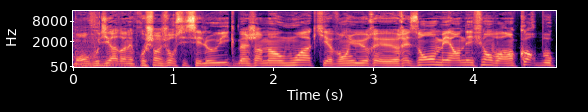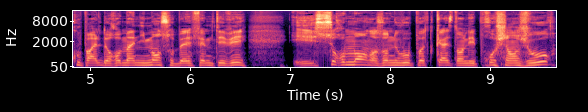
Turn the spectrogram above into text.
Bon, on vous dira dans les prochains jours si c'est Loïc, Benjamin ou moi qui avons eu raison, mais en effet, on va encore beaucoup parler de remaniement sur BFM TV et sûrement dans un nouveau podcast dans les prochains jours.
